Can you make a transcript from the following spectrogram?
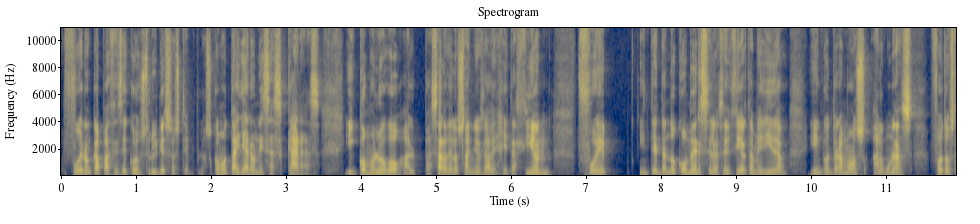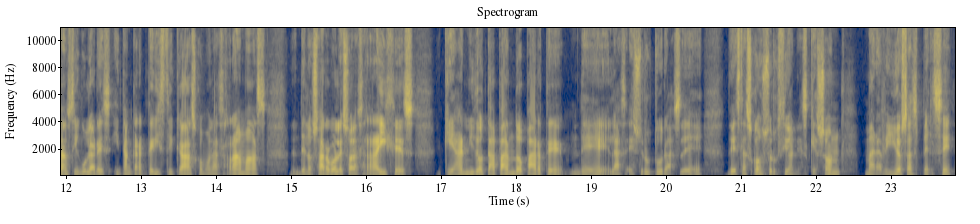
fueron capaces de construir esos templos, cómo tallaron esas caras y cómo luego al pasar de los años la vegetación fue intentando comérselas en cierta medida y encontramos algunas fotos tan singulares y tan características como las ramas de los árboles o las raíces que han ido tapando parte de las estructuras de, de estas construcciones, que son maravillosas per se.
